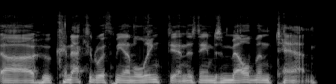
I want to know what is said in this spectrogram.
uh, who connected with me on LinkedIn. His name is Melvin Tan.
